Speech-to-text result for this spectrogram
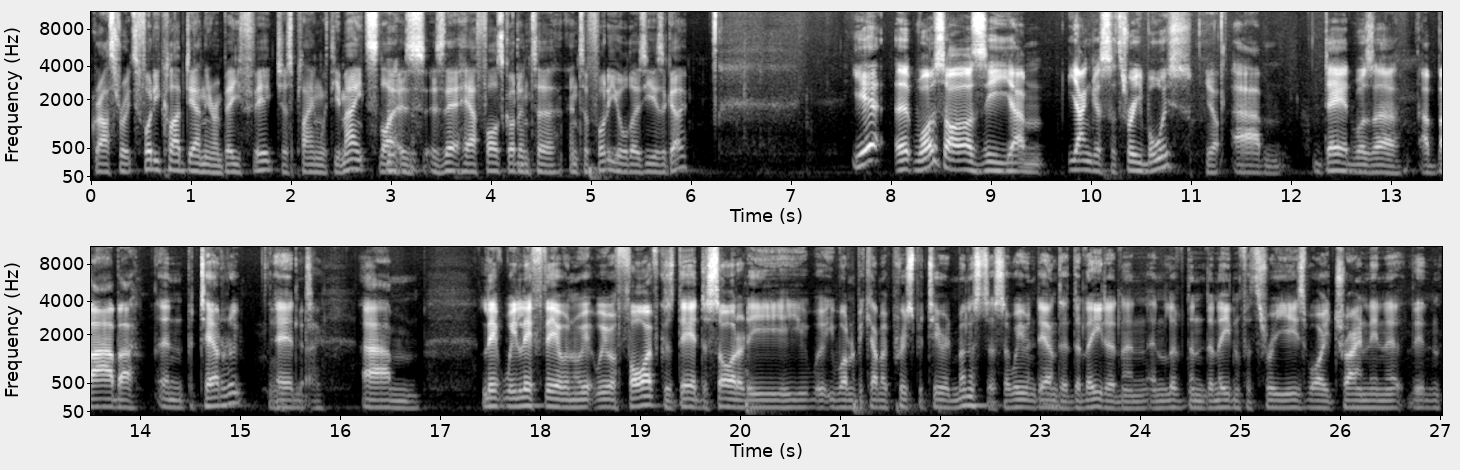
grassroots footy club down there in Beefig, just playing with your mates? Like, is is that how Foz got into into footy all those years ago? Yeah, it was. I was the um, youngest of three boys. Yep. Um, Dad was a, a barber in Putaruru, and um, left, we left there when we, we were five because Dad decided he, he wanted to become a Presbyterian minister. So we went down to Dunedin and, and lived in Dunedin for three years while he trained. Then, uh, then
